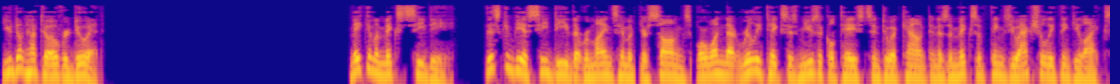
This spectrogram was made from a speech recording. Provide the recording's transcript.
You don't have to overdo it. Make him a mixed CD. This can be a CD that reminds him of your songs or one that really takes his musical tastes into account and is a mix of things you actually think he likes.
